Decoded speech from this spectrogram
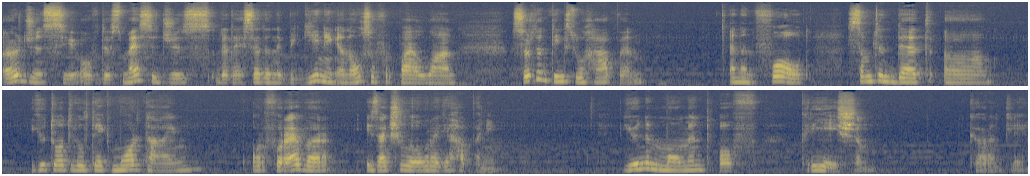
urgency of those messages that i said in the beginning and also for pile one certain things will happen and unfold something that uh, you thought will take more time or forever is actually already happening you're in a moment of creation currently.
